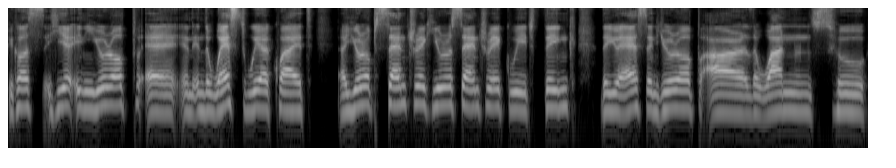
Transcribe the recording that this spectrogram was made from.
Because here in Europe uh, and in the West, we are quite uh, Europe centric, Eurocentric. We think the US and Europe are the ones who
